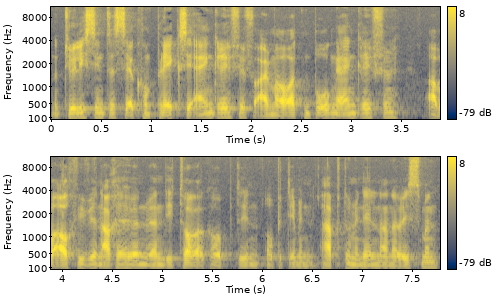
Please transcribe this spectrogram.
Natürlich sind das sehr komplexe Eingriffe, vor allem Aortenbogeneingriffe, aber auch, wie wir nachher hören werden, die thorakoabdominellen Aneurysmen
